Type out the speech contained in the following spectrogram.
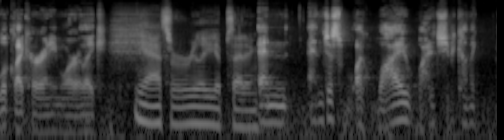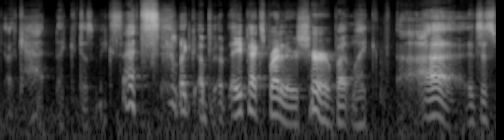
look like her anymore like Yeah, it's really upsetting. and and just like why why did she become a, a cat? Like it doesn't make sense. Like a, a apex predator sure but like uh, it's just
